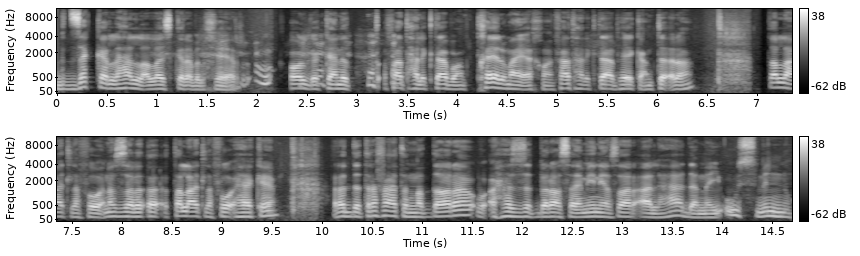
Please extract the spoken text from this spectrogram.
بتذكر لهلا الله يذكرها بالخير. اولجا كانت فاتحة الكتاب وعم تخيلوا معي يا إخوان فاتحة الكتاب هيك عم تقرأ. طلعت لفوق نزل طلعت لفوق هيك ردت رفعت النظارة وأهزت براسها يمين يسار قال هذا ميؤوس منه.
